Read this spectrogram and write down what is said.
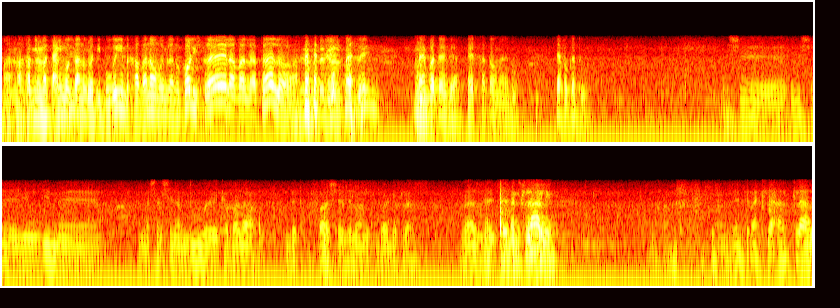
מה, לא החכמים מטעים? אותנו בדיבורים, בכוונה אומרים לנו כל ישראל, אבל אתה לא. זה לא מדבר על מה זה? פרטים? מאיפה אתה יודע? איך אתה אומר את זה? איפה כתוב? יש, אה, יש אה, יהודים, אה, למשל, שלמדו קבלה בתקופה שזה לא היה מקובל בכלל. ואז בעצם הכלל. נכון. בעצם הכלל, הכלל,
